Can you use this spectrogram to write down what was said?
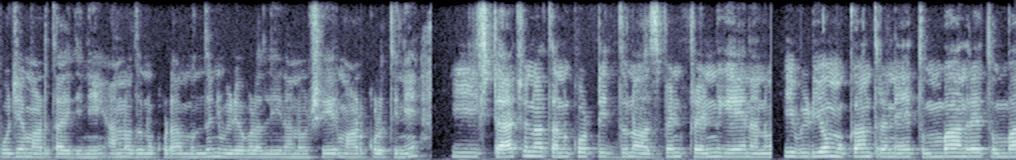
ಪೂಜೆ ಮಾಡ್ತಾ ಇದ್ದೀನಿ ಅನ್ನೋದನ್ನು ಕೂಡ ಮುಂದಿನ ವಿಡಿಯೋಗಳಲ್ಲಿ ನಾನು ಶೇರ್ ಮಾಡ್ಕೊಳ್ತೀನಿ. ಈ ಸ್ಟ್ಯಾಚುನ ತಂದುಕೊಟ್ಟಿದ್ದು ನನ್ನ ಹಸ್ಬೆಂಡ್ ಫ್ರೆಂಡ್ಗೆ ನಾನು. ಈ ವಿಡಿಯೋ ಮುಖಾಂತರನೇ ತುಂಬ ಅಂದರೆ ತುಂಬಾ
